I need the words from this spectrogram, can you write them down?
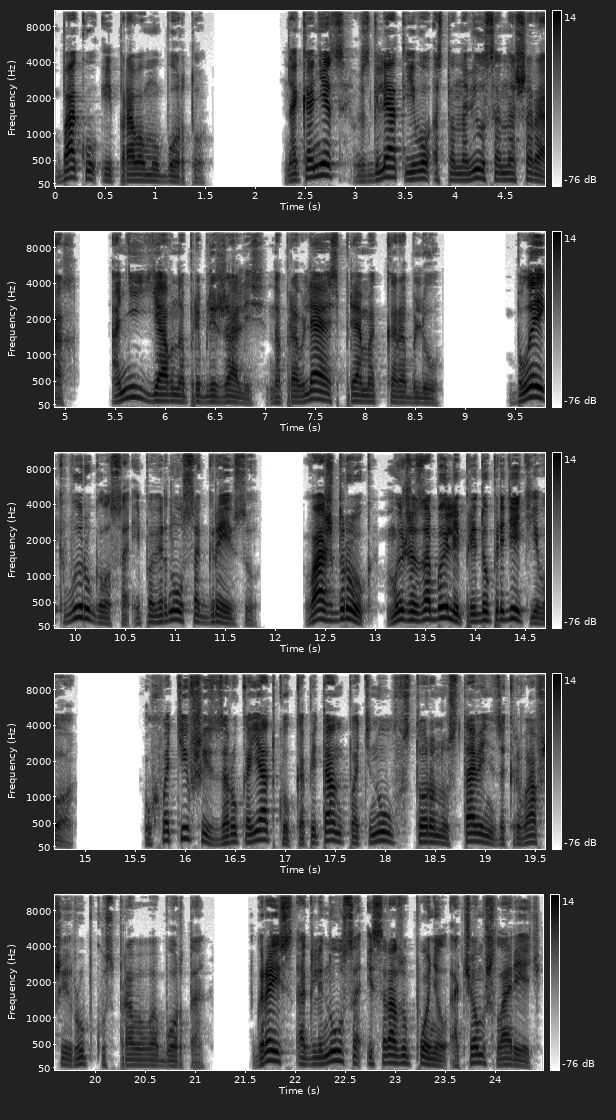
баку и правому борту. Наконец, взгляд его остановился на шарах. Они явно приближались, направляясь прямо к кораблю. Блейк выругался и повернулся к Грейвсу. «Ваш друг, мы же забыли предупредить его!» Ухватившись за рукоятку, капитан потянул в сторону ставень, закрывавший рубку с правого борта. Грейс оглянулся и сразу понял, о чем шла речь.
